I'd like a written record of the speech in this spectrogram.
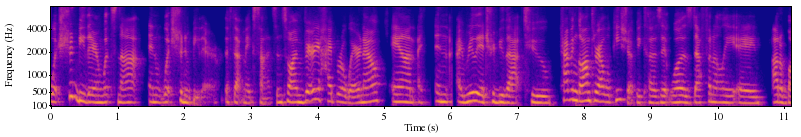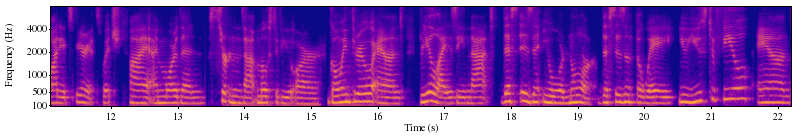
what should be there and what's not and what shouldn't be there if that makes sense. And so i'm very hyper aware now and i and i really attribute that to having gone through alopecia because it was definitely a out of body experience which i i'm more than certain that most of you are going through and realizing that this isn't your norm. This isn't the way you used to feel and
